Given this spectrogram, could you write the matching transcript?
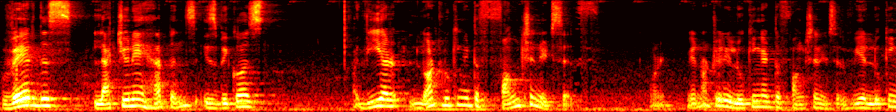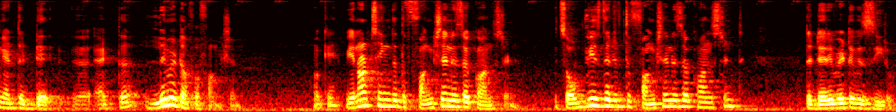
Where this lacunae happens is because we are not looking at the function itself right? we are not really looking at the function itself. We are looking at the uh, at the limit of a function okay? We are not saying that the function is a constant it's obvious that if the function is a constant the derivative is 0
